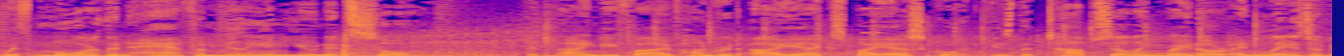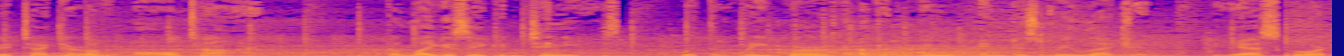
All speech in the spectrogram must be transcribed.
With more than half a million units sold, the 9500IX by Escort is the top-selling radar and laser detector of all time. The legacy continues with the rebirth of a new industry legend. The Escort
